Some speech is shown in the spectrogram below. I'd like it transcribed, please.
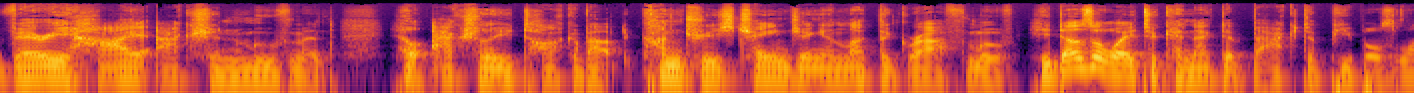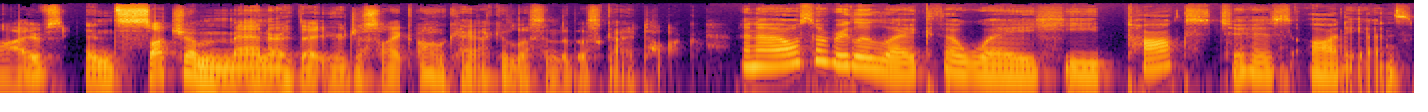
very high action movement. He'll actually talk about countries changing and let the graph move. He does a way to connect it back to people's lives in such a manner that you're just like, oh, okay, I could listen to this guy talk. And I also really like the way he talks to his audience.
